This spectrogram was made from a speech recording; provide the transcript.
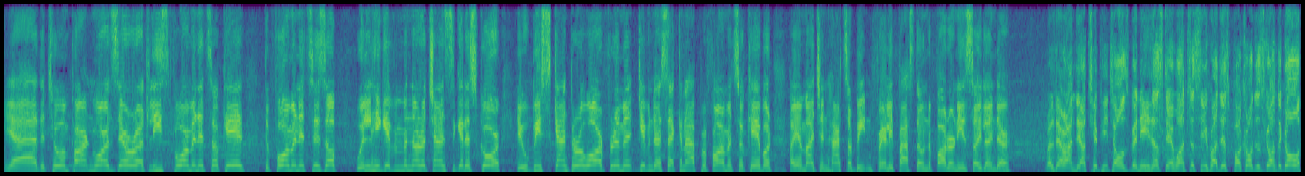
Yeah, the two important words there were at least four minutes, okay? The four minutes is up. Will he give him another chance to get a score? It would be scant reward for him given their second half performance, okay? But I imagine Hearts are beating fairly fast down the Father O'Neill sideline there. Well, they're on their tippy toes beneath us. They want to see where this puck out is going to go.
